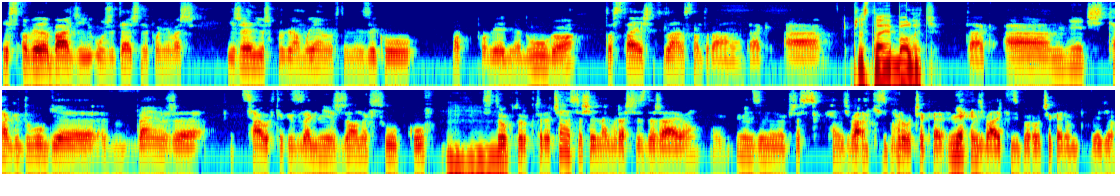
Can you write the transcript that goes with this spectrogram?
jest o wiele bardziej użyteczny, ponieważ jeżeli już programujemy w tym języku odpowiednio długo, to staje się to dla nas naturalne, tak? A, Przestaje boleć. Tak, a mieć tak długie węże całych tych zagnieżdżonych słupków, mhm. struktur, które często się jednak wreszcie zdarzają, między innymi przez chęć walki z borrowcheckerem, nie chęć walki z borrowcheckerem bym powiedział,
